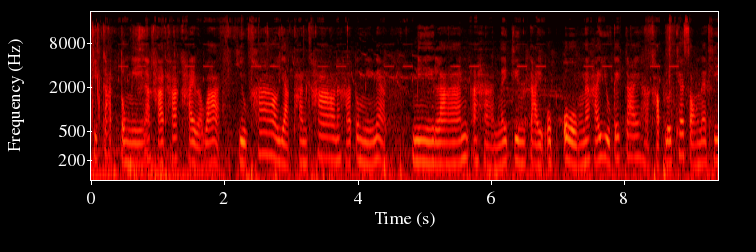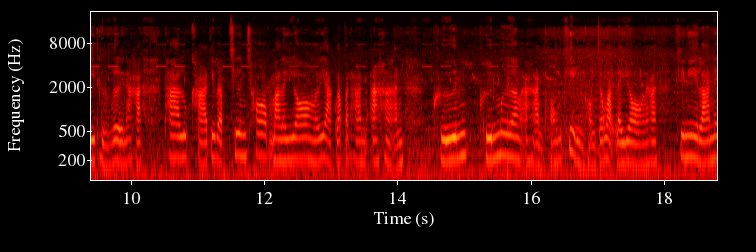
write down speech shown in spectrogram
พิกัดตรงนี้นะคะ ถ้าใครแบบว่าหิวข้าวอยากทานข้าวนะคะ ตรงนี้เนี่ย มีร้านอาหารในจีนไก่อบโอ่งนะคะ อยู่ใกล้ๆค่ะ ขับรถแค่ 2 นาทีถึงเลยนะคะ ถ้าลูกค้าที่แบบชื่นชอบมาระยอง แล้วอยากรับประทานอาหารพื้นพื้นเมืองอาหารท้องถิ่นของจังหวัดระยองนะคะ ที่นี่ร้านใน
